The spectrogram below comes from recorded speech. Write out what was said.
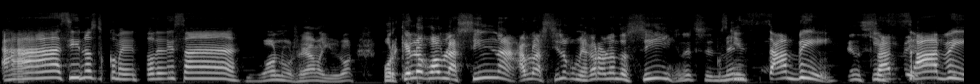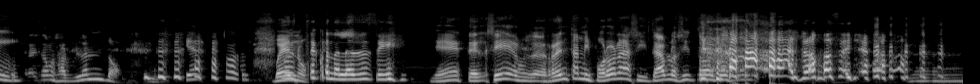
Ah, sí, nos comentó de esa. Yurón, se llama Yurón. ¿Por qué luego habla así? Hablo así, luego me agarro hablando así. En pues, ¿Quién sabe? ¿Quién sabe? ¿Quién sabe? estamos hablando? bueno. No cuando le haces así. Este, sí, pues, renta mi por horas y te hablo así todo. no, señor.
